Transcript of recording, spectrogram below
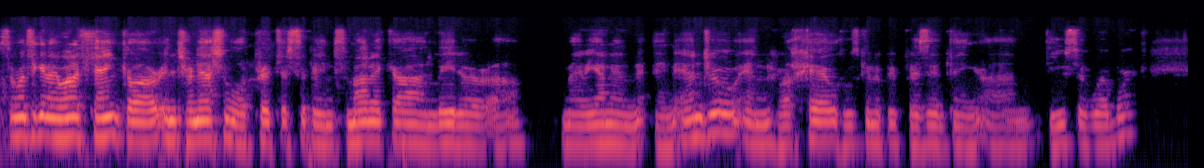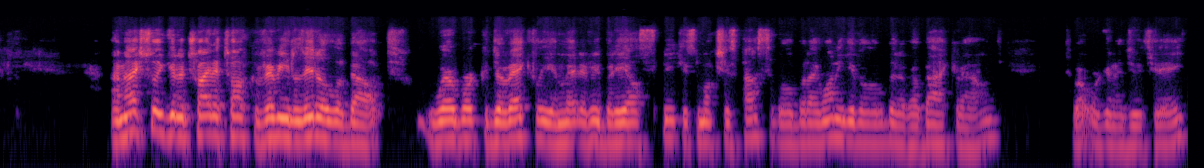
So once again, I want to thank our international participants, Monica and later uh, and, and, Andrew, and Rachel, who's going to be presenting um, the use of WebWork. I'm actually going to try to talk very little about WebWork directly and let everybody else speak as much as possible, but I want to give a little bit of a background to what we're going to do today.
